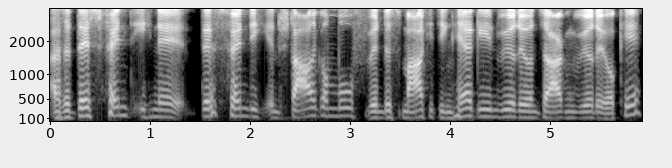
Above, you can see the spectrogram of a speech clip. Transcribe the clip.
Also das fände ich eine, das fände ich ein starker Move, wenn das Marketing hergehen würde und sagen würde, okay,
